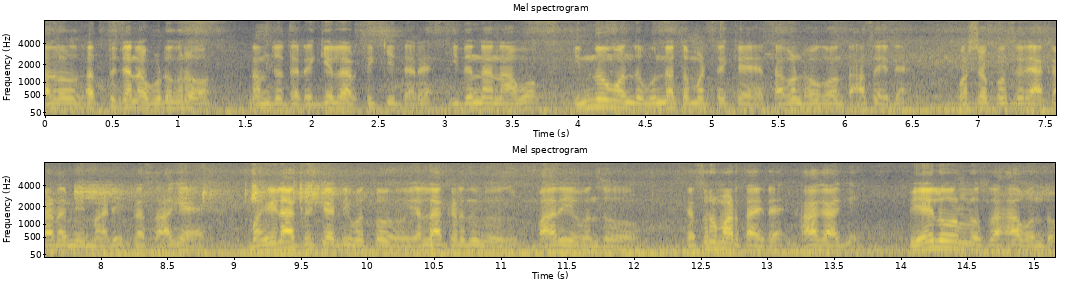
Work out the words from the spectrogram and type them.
ಅದರಲ್ಲಿ ಹತ್ತು ಜನ ಹುಡುಗರು ನಮ್ಮ ಜೊತೆ ರೆಗ್ಯುಲರ್ ಸಿಕ್ಕಿದ್ದಾರೆ. ಇದನ್ನು ನಾವು ಇನ್ನೂ ಒಂದು ಉನ್ನತ ಮಟ್ಟಕ್ಕೆ ತಗೊಂಡು ಹೋಗುವಂಥ ಆಸೆ ಇದೆ. ವರ್ಷಕ್ಕೊಂದ್ಸರಿ ಅಕಾಡೆಮಿ ಮಾಡಿ ಪ್ಲಸ್ ಹಾಗೆ ಮಹಿಳಾ ಕ್ರಿಕೆಟ್ ಇವತ್ತು ಎಲ್ಲ ಕಡೆದು ಭಾರಿ ಒಂದು ಹೆಸರು ಮಾಡ್ತಾ ಇದೆ. ಹಾಗಾಗಿ ಬೇಲೂರಲ್ಲೂ ಸಹ ಒಂದು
